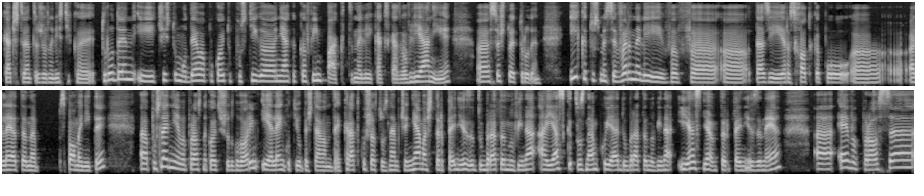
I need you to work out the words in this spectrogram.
качествената журналистика е труден и чисто модела, по който постига някакъв импакт, нали, как се казва, влияние, също е труден. И като сме се върнали в а, а, тази разходка по а, алеята на спомените, последният въпрос, на който ще отговорим, и Еленко ти обещавам да е кратко, защото знам, че нямаш търпение за добрата новина, а и аз като знам коя е добрата новина и аз нямам търпение за нея, е въпроса...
